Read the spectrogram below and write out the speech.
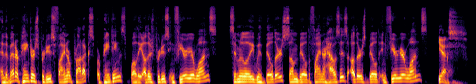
And the better painters produce finer products or paintings, while the others produce inferior ones. Similarly with builders, some build finer houses, others build inferior ones. Yes.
